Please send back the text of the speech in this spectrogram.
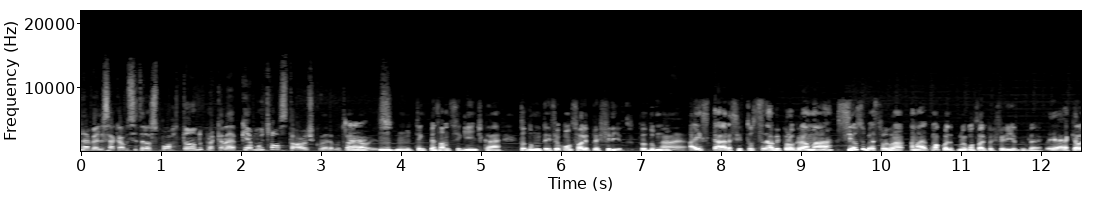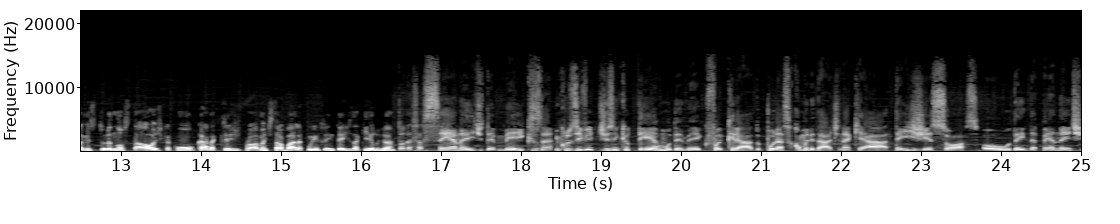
né, velho? Você acaba se transportando pra aquela época e é muito nostálgico, velho. É muito É. legal isso. Uhum. Tem que pensar no seguinte, cara. Todo mundo tem seu console preferido. Todo mundo. Ah, é. Aí, cara, se tu sabe programar, se eu soubesse programar uma coisa pro meu console preferido, velho. É aquela mistura nostálgica com o cara que provavelmente trabalha com isso e entende daquilo já. toda essa cena aí de demakes, né? Inclusive, dizem que o termo demake foi criado por essa comunidade, né? Que é a TIG Source, ou The Independent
